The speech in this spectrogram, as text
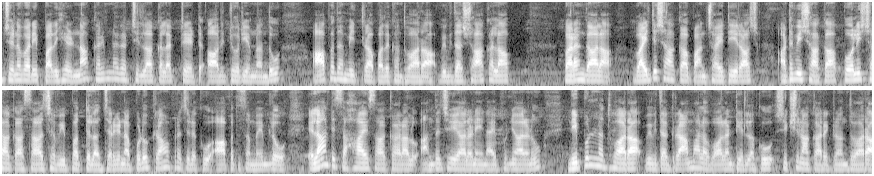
జనవరి పదిహేడున కరీంనగర్ జిల్లా కలెక్టరేట్ ఆడిటోరియం నందు ఆపద మిత్ర పథకం ద్వారా వివిధ శాఖల పరంగాల వైద్యశాఖ పంచాయతీరాజ్ అటవీ శాఖ పోలీస్ శాఖ సహజ విపత్తుల జరిగినప్పుడు గ్రామ ప్రజలకు ఆపద సమయంలో ఎలాంటి సహాయ సహకారాలు అందజేయాలనే నైపుణ్యాలను నిపుణుల ద్వారా వివిధ గ్రామాల వాలంటీర్లకు శిక్షణా కార్యక్రమం ద్వారా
